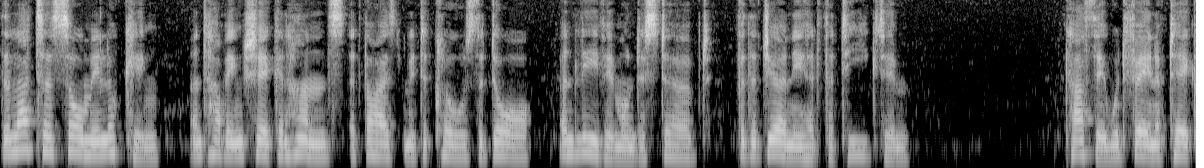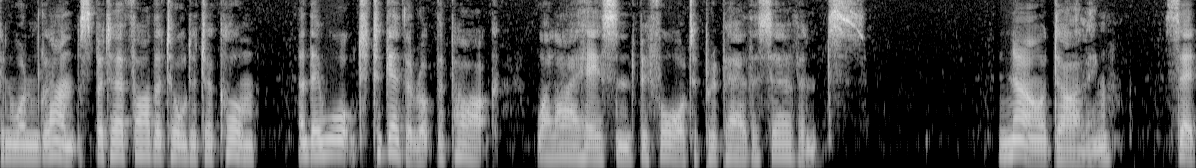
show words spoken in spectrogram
The latter saw me looking, and having shaken hands, advised me to close the door, and leave him undisturbed, for the journey had fatigued him. Cathy would fain have taken one glance, but her father told her to come, and they walked together up the park, while I hastened before to prepare the servants. "Now, darling," said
